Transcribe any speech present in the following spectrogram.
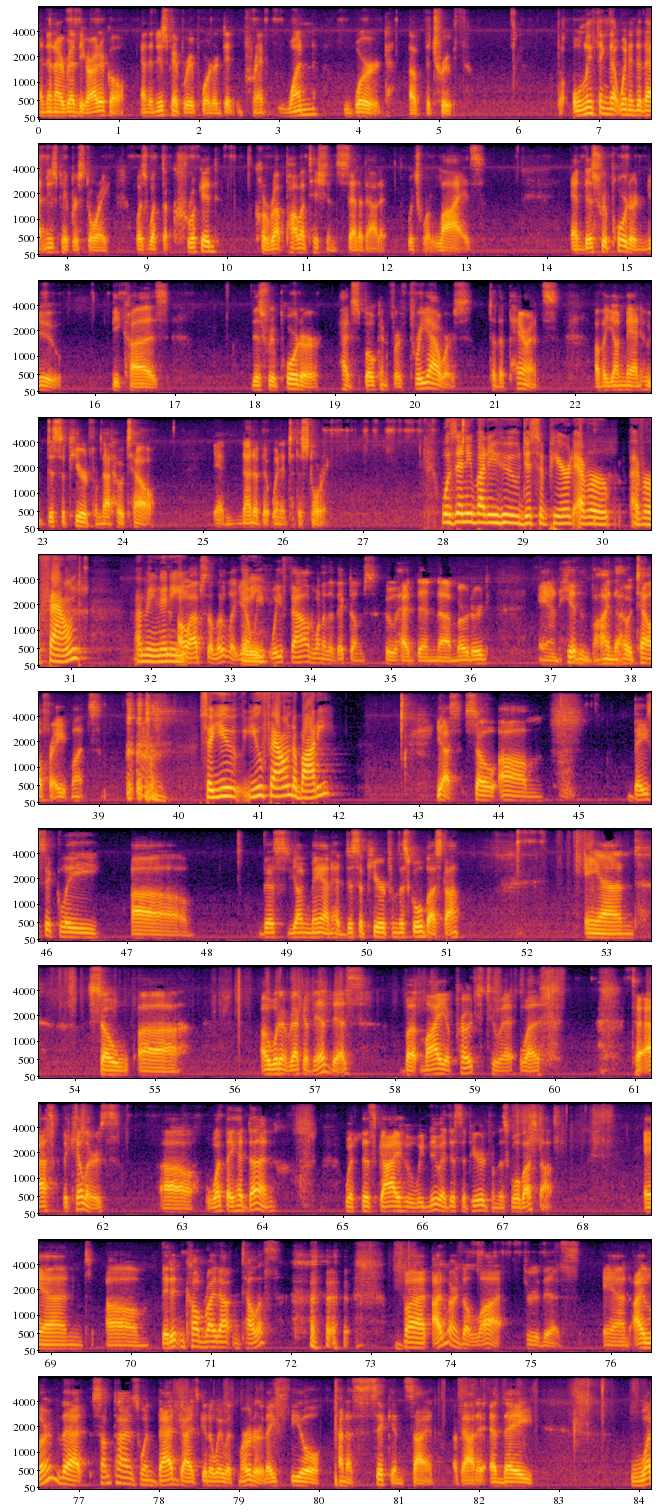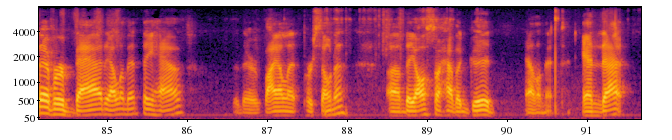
And then I read the article, and the newspaper reporter didn't print one word of the truth. The only thing that went into that newspaper story was what the crooked, corrupt politicians said about it, which were lies. And this reporter knew because this reporter had spoken for three hours to the parents of a young man who disappeared from that hotel, and none of it went into the story. Was anybody who disappeared ever ever found? I mean, any? Oh, absolutely. Yeah, any- we, we found one of the victims who had been uh, murdered and hidden behind the hotel for eight months. So you you found a body? Yes. So um, basically, uh, this young man had disappeared from the school bus stop. And so uh, I wouldn't recommend this, but my approach to it was to ask the killers uh, what they had done with this guy who we knew had disappeared from the school bus stop. And um, they didn't come right out and tell us. but I learned a lot through this. And I learned that sometimes when bad guys get away with murder, they feel kind of sick inside about it. And they, whatever bad element they have, their violent persona, um, they also have a good element. And that,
